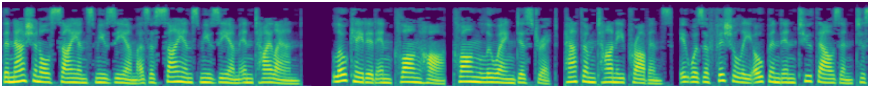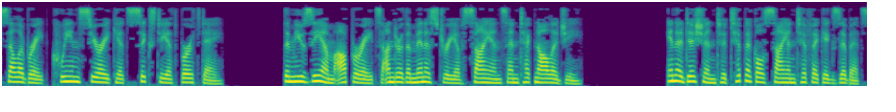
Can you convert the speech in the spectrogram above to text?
The National Science Museum is a science museum in Thailand. Located in Klong Ha, Klong Luang District, Pathum Thani Province, it was officially opened in 2000 to celebrate Queen Sirikit's 60th birthday. The museum operates under the Ministry of Science and Technology. In addition to typical scientific exhibits,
